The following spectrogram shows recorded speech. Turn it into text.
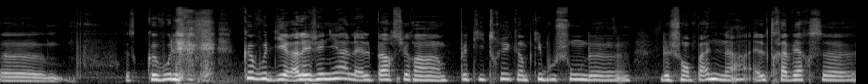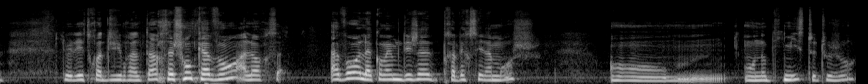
Euh, que vous, que vous dire Elle est géniale. Elle part sur un petit truc, un petit bouchon de, champagne. Là. Elle traverse euh, le détroit de Gibraltar, sachant qu'avant, alors avant, elle a quand même déjà traversé la Manche en, optimiste toujours.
